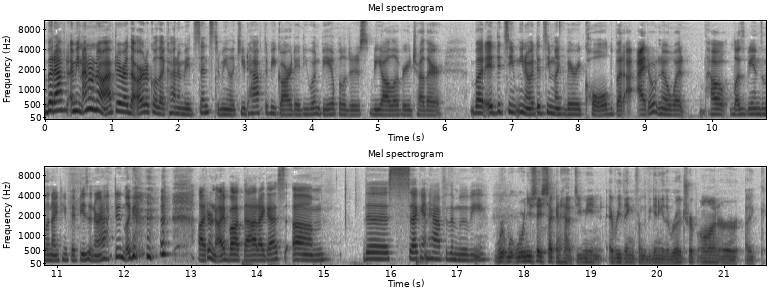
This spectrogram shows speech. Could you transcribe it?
but after I mean, I don't know. After I read the article, that kind of made sense to me. Like you'd have to be guarded. You wouldn't be able to just be all over each other. but it did seem, you know, it did seem like very cold. But I, I don't know what how lesbians in the 1950s interacted. Like, I don't know. I bought that, I guess. Um, the second half of the movie. Wh- wh- When you say second half, do you mean everything from the beginning of the road trip on, or like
